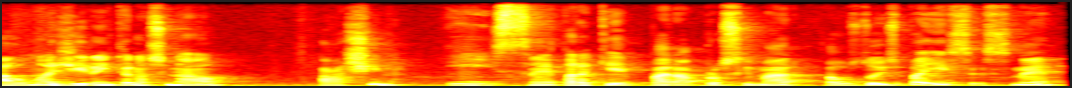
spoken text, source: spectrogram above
a uma gira internacional à China. Isso. Né? Para quê? Para aproximar aos dois países, né?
